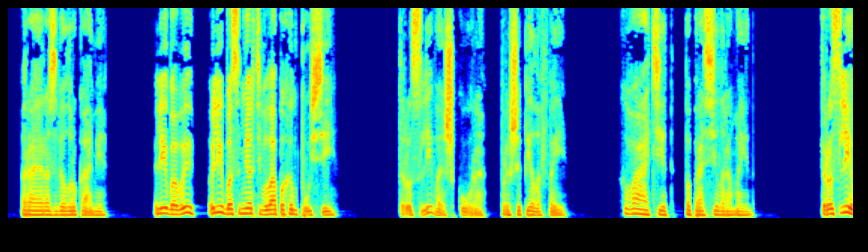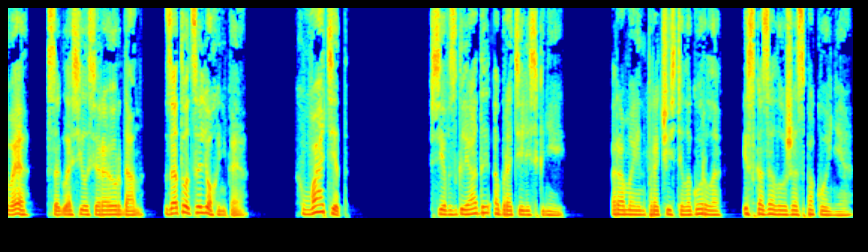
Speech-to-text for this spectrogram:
— Рай развел руками. «Либо вы, либо смерть в лапах импульсий». «Трусливая шкура», — прошипела Фэй. «Хватит», — попросил Ромейн. «Трусливая», — согласился Райордан. «Зато целехонькая». «Хватит!» Все взгляды обратились к ней. Ромейн прочистила горло и сказала уже спокойнее.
